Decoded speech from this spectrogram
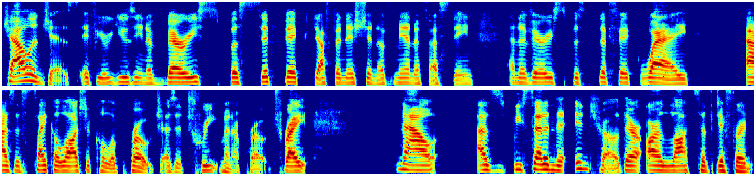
challenges if you're using a very specific definition of manifesting and a very specific way as a psychological approach, as a treatment approach, right? Now, as we said in the intro, there are lots of different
